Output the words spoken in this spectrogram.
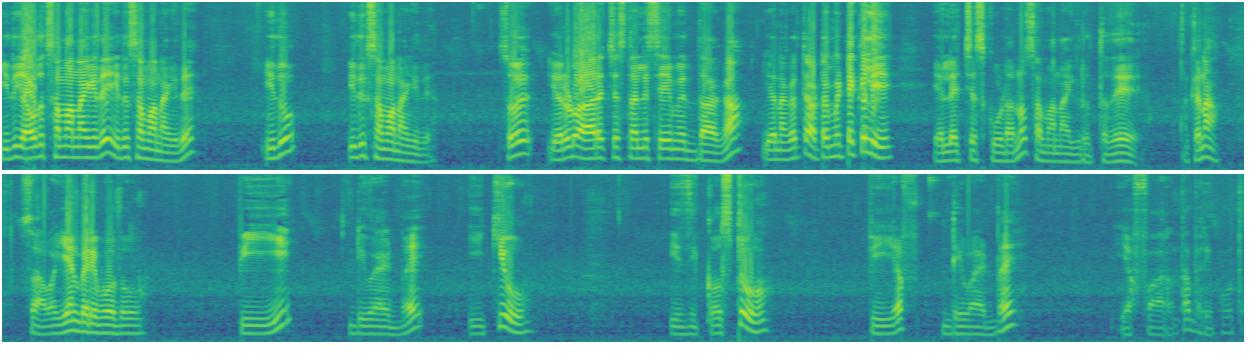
ಇದು ಯಾವುದಕ್ಕೆ ಸಮಾನಾಗಿದೆ ಇದಕ್ಕೆ ಸಮಾನಾಗಿದೆ ಇದು ಇದಕ್ಕೆ ಸಮಾನಾಗಿದೆ ಸೊ ಎರಡು ಆರ್ ಎಚ್ ಎಸ್ನಲ್ಲಿ ಸೇಮ್ ಇದ್ದಾಗ ಏನಾಗುತ್ತೆ? ಆಟೋಮೆಟಿಕಲಿ ಎಲ್ ಎಚ್ ಎಸ್ ಕೂಡ ಸಮಾನಾಗಿರುತ್ತದೆ ಓಕೆನಾ ಸೊ ಅವಾಗ ಏನು ಬರಿಬೋದು? P E divide by E Q is equals to P F divide by F R ಅಂತ ಬರಿಬೋದು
